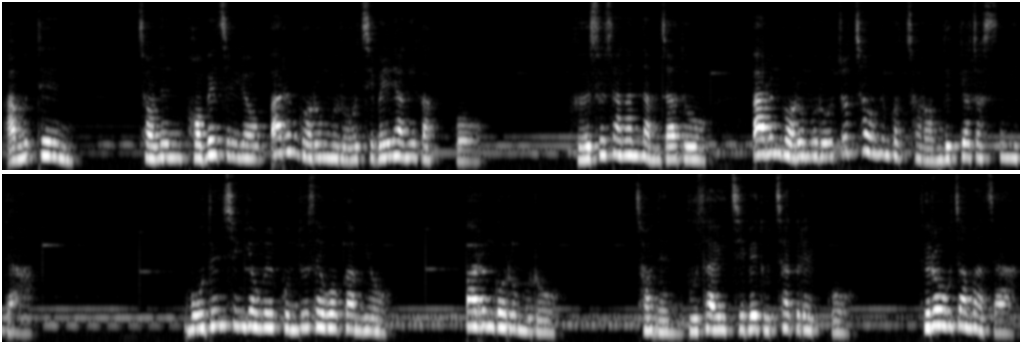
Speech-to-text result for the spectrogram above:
아무튼 저는 겁에 질려 빠른 걸음으로 집을 향해 갔고 그 수상한 남자도 빠른 걸음으로 쫓아오는 것처럼 느껴졌습니다. 모든 신경을 곤두세워가며 빠른 걸음으로 저는 무사히 집에 도착을 했고 들어오자마자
